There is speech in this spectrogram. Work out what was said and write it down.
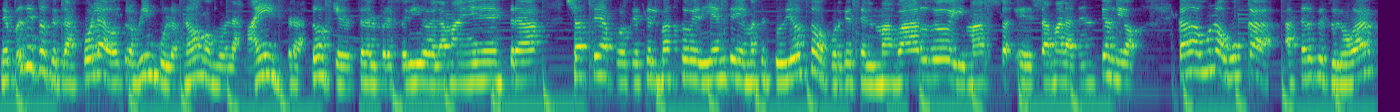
Después esto se traspola a otros vínculos, ¿no? Como las maestras, todos quieren ser el preferido de la maestra, ya sea porque es el más obediente y el más estudioso o porque es el más bardo y más eh, llama la atención. Digo, cada uno busca hacerse su lugar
